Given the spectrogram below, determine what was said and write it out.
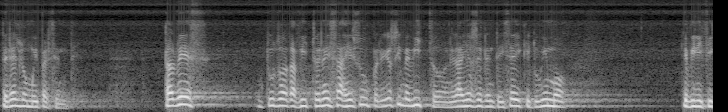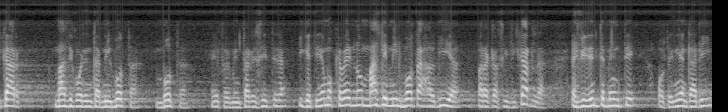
tenerlo muy presente. Tal vez tú no te has visto en esa, Jesús, pero yo sí me he visto en el año 76 que tuvimos que vinificar más de 40.000 botas, botas, fermentar, etcétera, y que teníamos que vernos más de mil botas al día para clasificarlas. Evidentemente, o tenían nariz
